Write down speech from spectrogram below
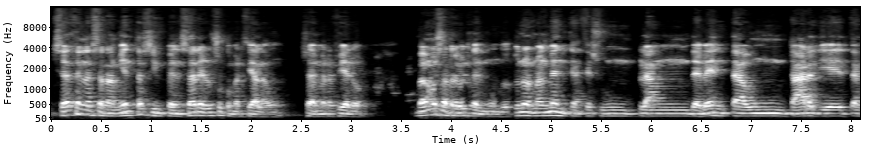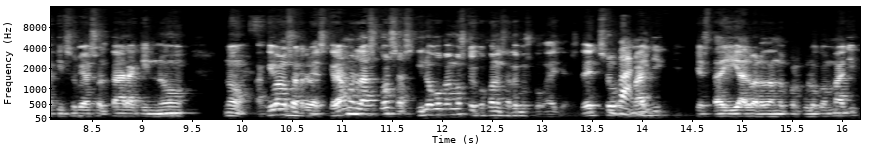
se hacen las herramientas sin pensar el uso comercial aún. O sea, me refiero, vamos al revés del mundo. Tú normalmente haces un plan de venta, un target, aquí se voy a soltar, aquí no. No, aquí vamos al revés. Creamos las cosas y luego vemos qué cojones hacemos con ellas. De hecho, Vale. Magic, que está ahí Álvaro dando por culo con Magic,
